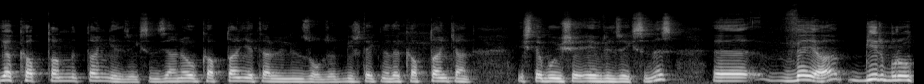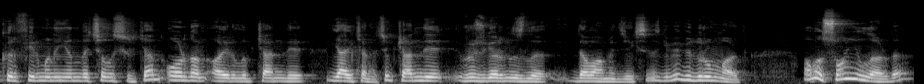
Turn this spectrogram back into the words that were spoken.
Ya kaptanlıktan geleceksiniz yani o kaptan yeterliliğiniz olacak. Bir teknede kaptanken işte bu işe evrileceksiniz. Ee, veya bir broker firmanın yanında çalışırken oradan ayrılıp kendi yelken açıp kendi rüzgarınızla devam edeceksiniz gibi bir durum vardı. Ama son yıllarda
